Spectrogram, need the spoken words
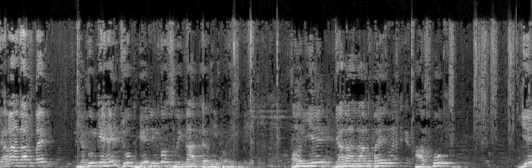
ग्यारह हज़ार रूपए शगुन के हैं जो भेंट इनको स्वीकार करनी पड़ेगी। और ये ग्यारह हज़ार रुपए आपको ये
